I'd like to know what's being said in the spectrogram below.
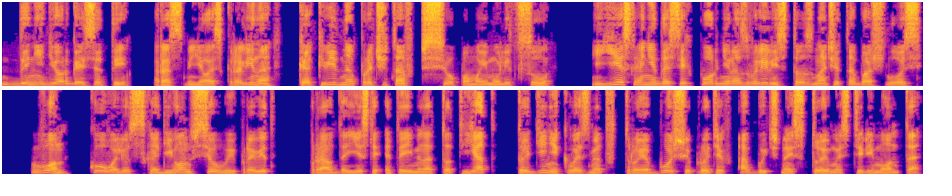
«Да не дергайся ты», – рассмеялась Кролина, как видно, прочитав все по моему лицу. «Если они до сих пор не развалились, то значит обошлось. Вон, Ковалю сходи, он все выправит. Правда, если это именно тот яд, то денег возьмет втрое больше против обычной стоимости ремонта».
